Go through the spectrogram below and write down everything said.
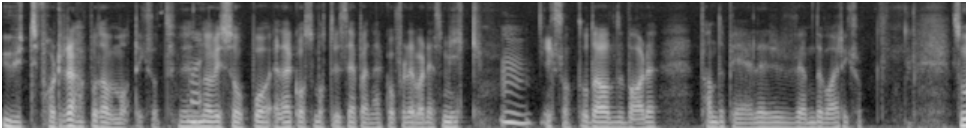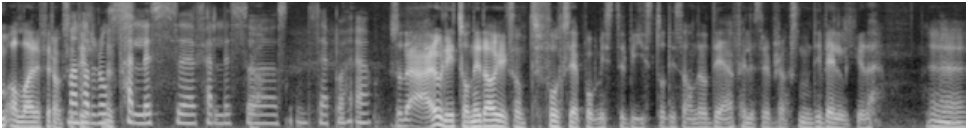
utfordra på samme måte. ikke sant? Nei. Når vi så på NRK, så måtte vi se på NRK, for det var det som gikk. Mm. ikke sant? Og da var det Tande P eller hvem det var. ikke sant? Som alle har referanser til. Man hadde noe felles, felles, ja. å se på. Ja. så det er jo litt sånn i dag. ikke sant? Folk ser på Mr. Beast og disse andre, og det er fellesreferansen, men de velger det. Eh,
